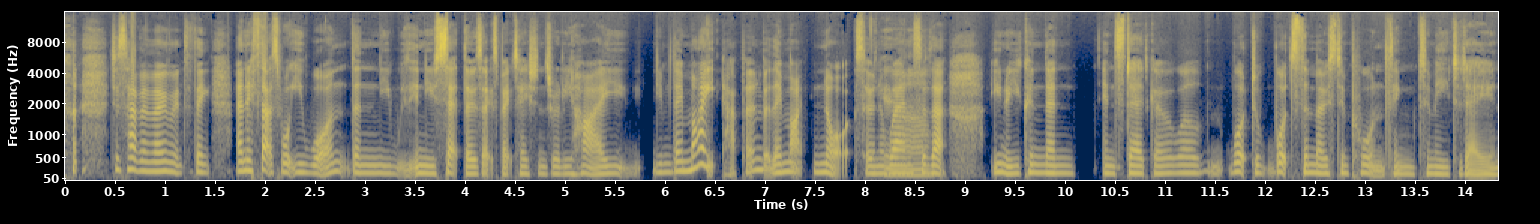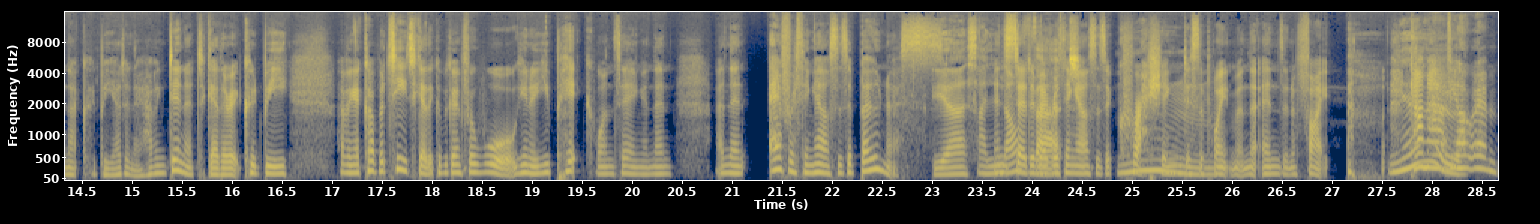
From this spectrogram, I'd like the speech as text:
Just have a moment to think. And if that's what you want, then you and you set those expectations really high, you, they might happen, but they might not. So an awareness Yeah. of that, you know, you can then instead go, well, what do, what's the most important thing to me today? And that could be, I don't know, having dinner together. It could be having a cup of tea together. It could be going for a walk. You know, you pick one thing, and then and then everything else is a bonus. Yes, I love that. Instead of that. everything else is a crashing Mm. disappointment that ends in a fight. Yeah. Come out of your room.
